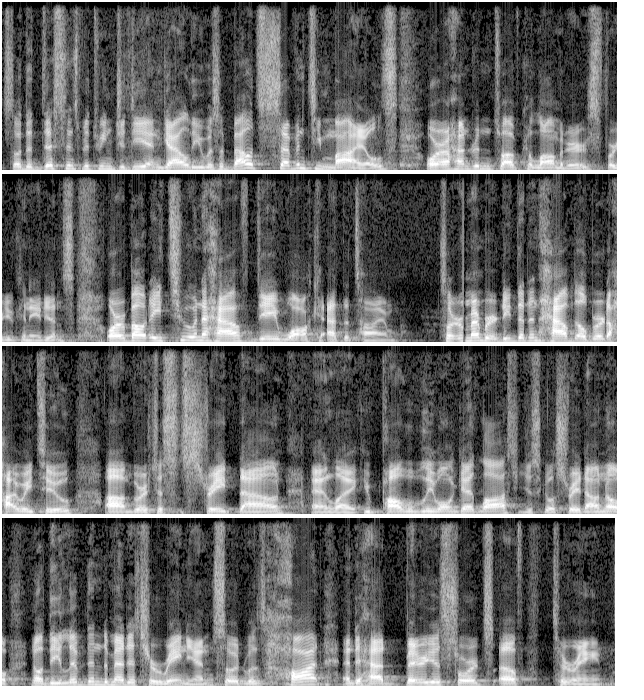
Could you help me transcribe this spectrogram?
so the distance between Judea and Galilee was about 70 miles, or 112 kilometers for you Canadians, or about a two and a half day walk at the time. So remember, they didn't have the Alberta Highway 2, um, where it's just straight down and like you probably won't get lost. You just go straight down. No, no, they lived in the Mediterranean, so it was hot and they had various sorts of terrains.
